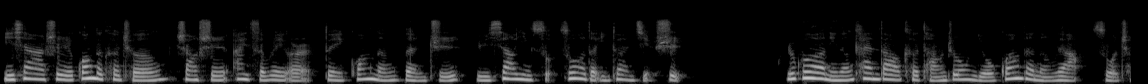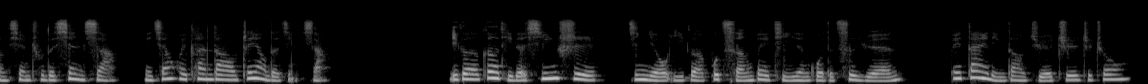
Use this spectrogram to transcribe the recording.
以下是光的课程上师艾泽瑞尔对光能本质与效应所做的一段解释。如果你能看到课堂中由光的能量所呈现出的现象，你将会看到这样的景象。一个个体的心事，经由一个不曾被体验过的次元，被带领到觉知之中。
